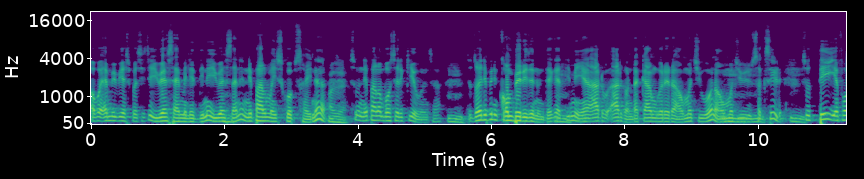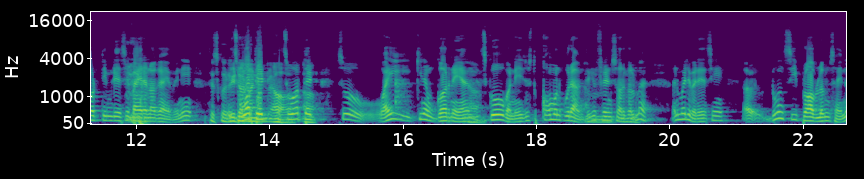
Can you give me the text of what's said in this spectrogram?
अब एमबिबिएस पछि चाहिँ युएस एमएलए दिने युएस जाने नेपालमा स्कोप छैन। सो नेपालमा बसेर के हुन्छ? जहिले पनि कम्पेरिजन हुन्थ्यो क्या। तिमी यहाँ आठ आठ घन्टा काम गरेर how much you want how much you succeed so त्यही एफोर्ट तिमीले चाहिँ बाहिर लगायो भने worth it it's worth it so why किन गर्ने? यहाँ गो भन्ने जस्तो कमन कुरा हुन्थ्यो कि फ्रेन्ड सर्कलमा अनि मैले भने चाहिँ डोन्ट सी प्रब्लम्स होइन?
